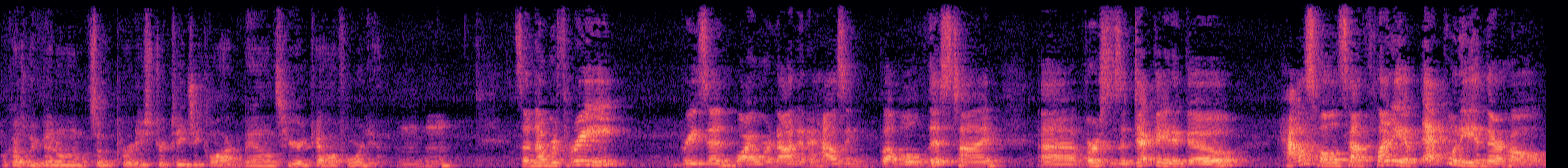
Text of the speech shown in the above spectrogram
because we've been on some pretty strategic lockdowns here in California. So number three reason why we're not in a housing bubble this time uh, versus a decade ago, households have plenty of equity in their home.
